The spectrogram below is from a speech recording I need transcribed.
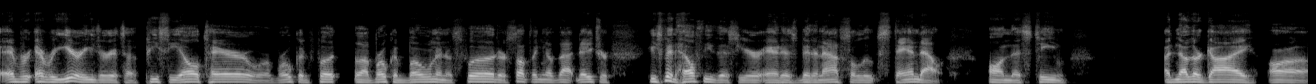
every every year either it's a PCL tear or a broken foot a broken bone in his foot or something of that nature he's been healthy this year and has been an absolute standout on this team another guy uh,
